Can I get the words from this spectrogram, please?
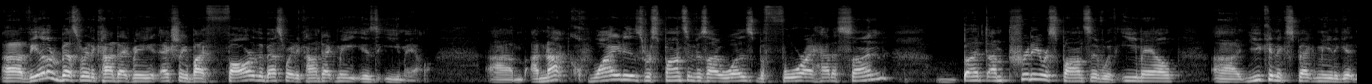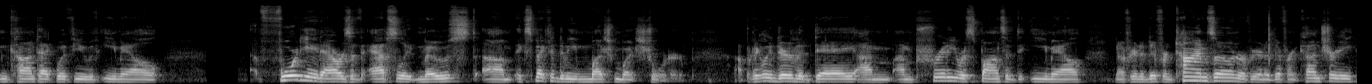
Uh, the other best way to contact me, actually by far the best way to contact me, is email. Um, I'm not quite as responsive as I was before I had a son, but I'm pretty responsive with email. Uh, you can expect me to get in contact with you with email 48 hours of the absolute most, um, expected to be much, much shorter. Uh, particularly during the day, I'm, I'm pretty responsive to email. Now, if you're in a different time zone or if you're in a different country,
